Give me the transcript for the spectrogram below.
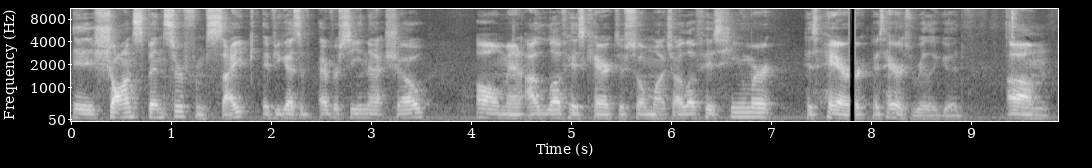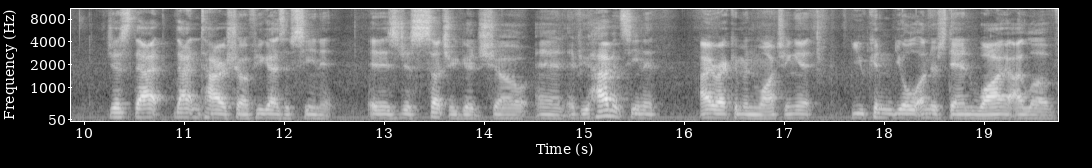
is Sean Spencer from Psych. If you guys have ever seen that show, oh man, I love his character so much. I love his humor, his hair. His hair is really good. Um, just that that entire show. If you guys have seen it, it is just such a good show. And if you haven't seen it, I recommend watching it. You can you'll understand why I love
